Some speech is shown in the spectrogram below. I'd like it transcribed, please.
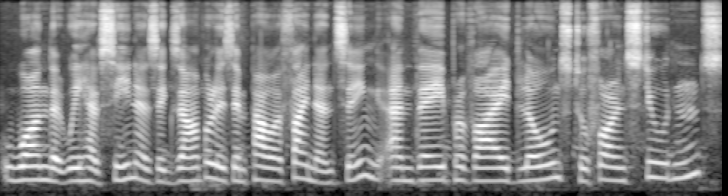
One that we have seen as example is MPOWER Financing, and they provide loans to foreign students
